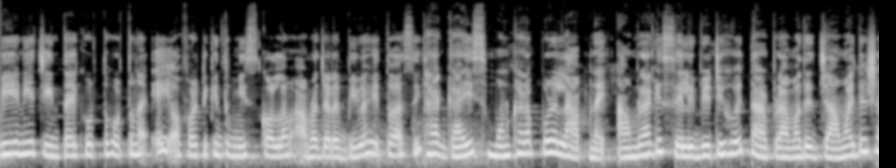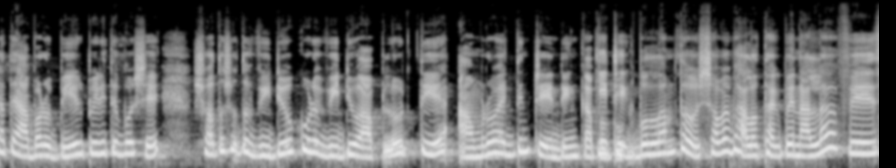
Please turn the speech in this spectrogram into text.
বিয়ে নিয়ে চিন্তাই করতে হতো না। এই অফারটি কিন্তু মিস করলাম। আমরা যারা বিবাহিত আছি থাক গাইস মন খারাপ করে লাভ নাই। আমরা আগে সেলিব্রিটি হই, তারপর আমাদের জামাইদের সাথে আবারও বিয়ের পিড়িতে বসে শত শত ভিডিও করে ভিডিও আপলোড দিয়ে আমরাও একদিন ট্রেন্ডিং কাপড় ঠিক বললাম তো? সবাই ভালো থাকবেন। আল্লাহ হাফেজ।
